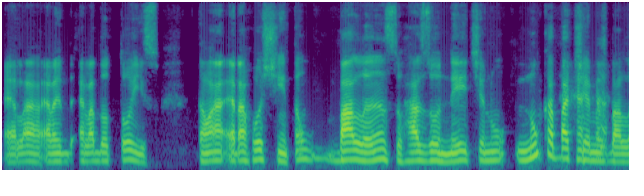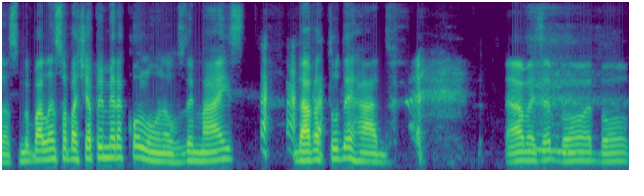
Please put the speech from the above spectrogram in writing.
Ela, ela, ela adotou isso. Então era roxinha. Então, balanço, razonete, eu nu- nunca batia meus balanços. Meu balanço só batia a primeira coluna, os demais dava tudo errado. Ah, mas é bom, é bom.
